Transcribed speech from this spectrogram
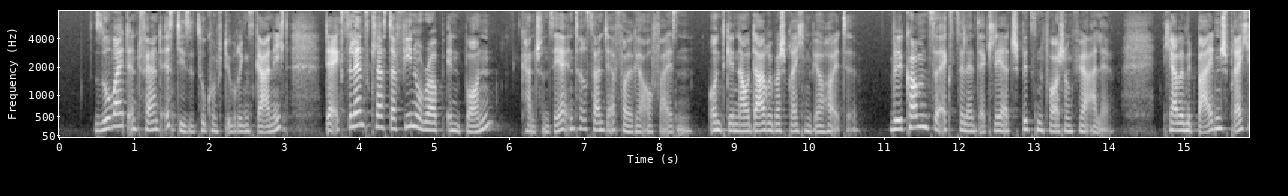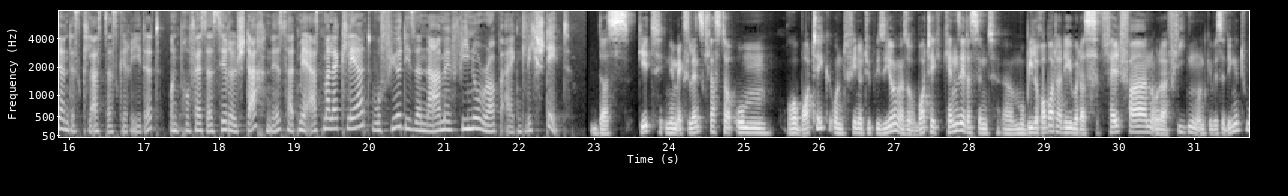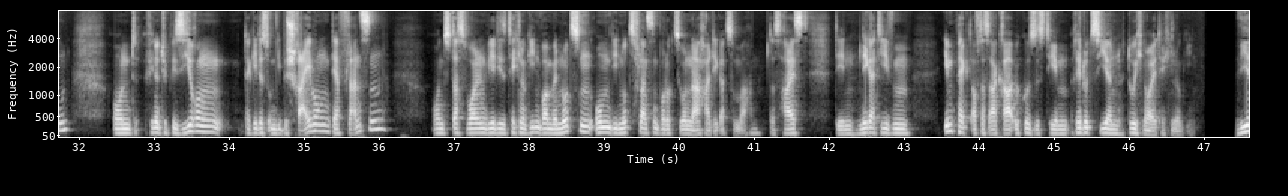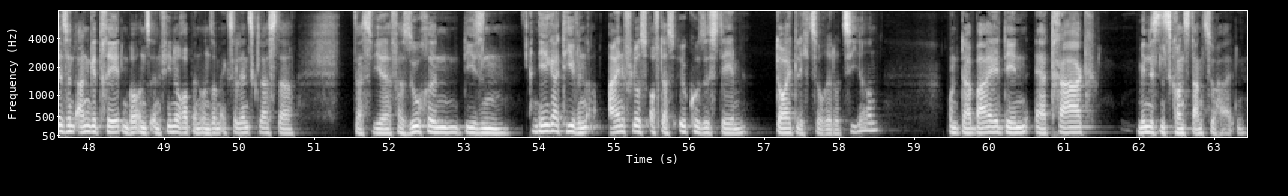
So weit entfernt ist diese Zukunft übrigens gar nicht. Der Exzellenzcluster FinoRob in Bonn kann schon sehr interessante Erfolge aufweisen. Und genau darüber sprechen wir heute. Willkommen zu Exzellent erklärt Spitzenforschung für alle. Ich habe mit beiden Sprechern des Clusters geredet und Professor Cyril Stachnis hat mir erstmal erklärt, wofür dieser Name PhenoRob eigentlich steht. Das geht in dem Exzellenzcluster um Robotik und Phänotypisierung. Also Robotik kennen Sie, das sind äh, mobile Roboter, die über das Feld fahren oder fliegen und gewisse Dinge tun. Und Phänotypisierung, da geht es um die Beschreibung der Pflanzen. Und das wollen wir, diese Technologien wollen wir nutzen, um die Nutzpflanzenproduktion nachhaltiger zu machen. Das heißt, den negativen Impact auf das Agrarökosystem reduzieren durch neue Technologien. Wir sind angetreten bei uns in Finorop in unserem Exzellenzcluster, dass wir versuchen, diesen negativen Einfluss auf das Ökosystem deutlich zu reduzieren und dabei den Ertrag mindestens konstant zu halten.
